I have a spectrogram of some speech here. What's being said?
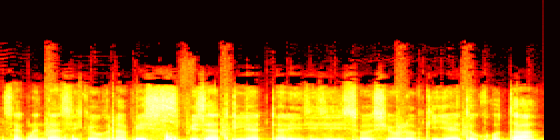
segmentasi geografis bisa dilihat dari sisi sosiologi yaitu kota,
